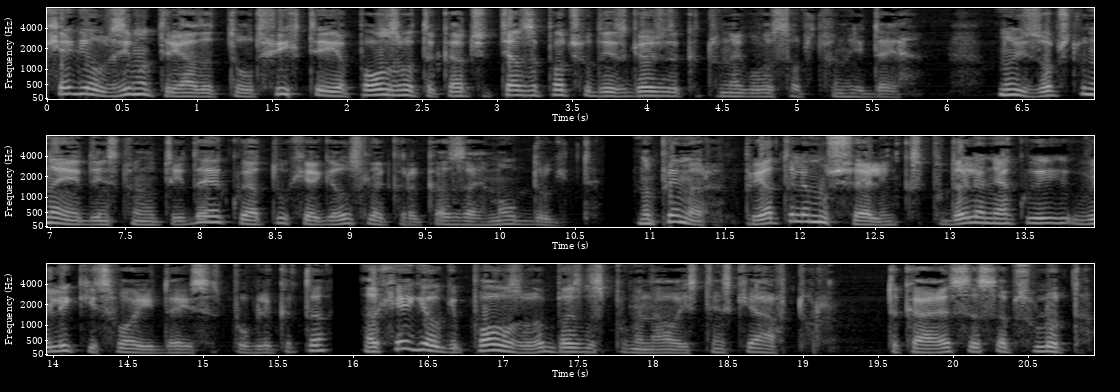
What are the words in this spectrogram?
Хегел взима триадата от Фихте и я ползва така, че тя започва да изглежда като негова собствена идея. Но изобщо не е единствената идея, която Хегел с лека ръка заема от другите. Например, приятеля му Шелинг споделя някои велики свои идеи с публиката, а Хегел ги ползва без да споменава истинския автор. Така е с абсолюта.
